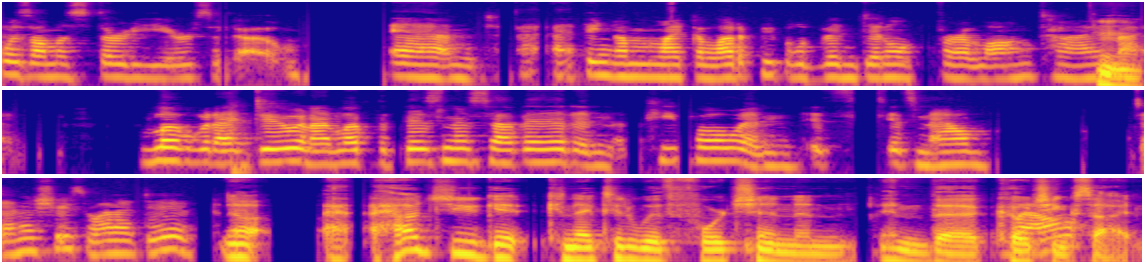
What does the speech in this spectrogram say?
was almost 30 years ago. And I think I'm like a lot of people have been dental for a long time. Mm. I love what I do and I love the business of it and the people and it's it's now dentistry is what I do. Now, how did you get connected with Fortune and in the coaching well, side?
